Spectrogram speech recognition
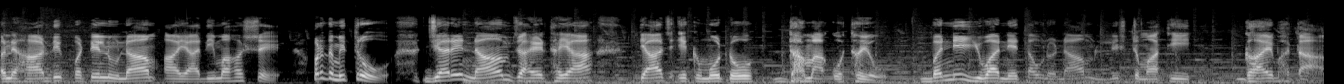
અને હાર્દિક પટેલનું નામ આ યાદીમાં હશે. પરંતુ મિત્રો, જ્યારે નામ જાહેર થયા, ત્યાં જ એક મોટો ધમાકો થયો. બંને યુવા નેતાઓનું નામ લિસ્ટમાંથી ગાયબ હતા.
